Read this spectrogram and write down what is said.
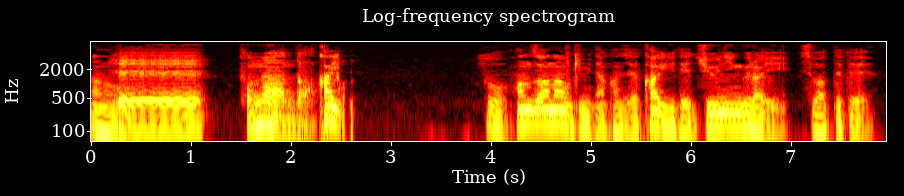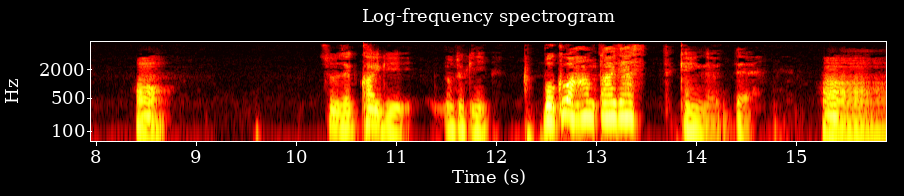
あの、へえ、そんなんあんだ。会議、そう、半沢直樹みたいな感じで会議で10人ぐらい座ってて、うん。それで会議の時に、僕は反対ですってケインが言って、うん。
